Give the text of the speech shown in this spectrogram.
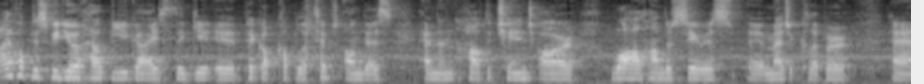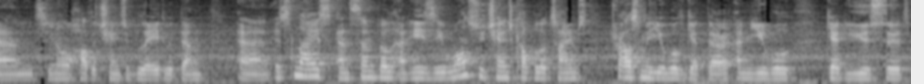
I hope this video helped you guys to get uh, pick up a couple of tips on this and then how to change our Wahl 100 series uh, magic clipper and you know how to change the blade with them. And it's nice and simple and easy. Once you change a couple of times trust me you will get there and you will get used to it.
